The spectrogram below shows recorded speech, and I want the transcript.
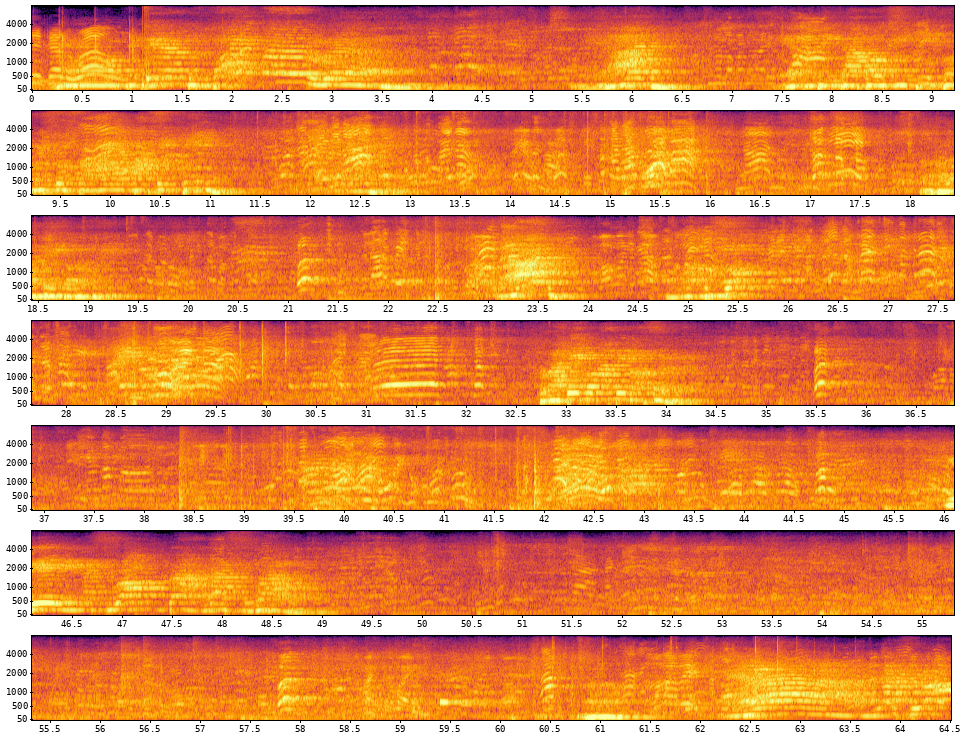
second round. Here the final round. Yan. Yan ang si City versus Mahaya Boxing Team. Ay, di na! Ay, na! Ay, na! Ay, na! Abe Abe Master. Yeah, that's wrong down, that's wow. Bye. Bye. Bye. Zero.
